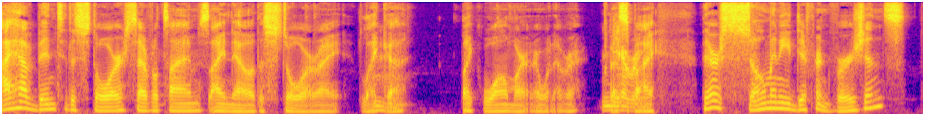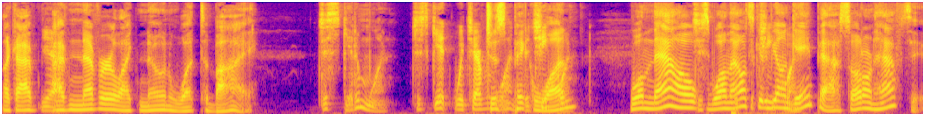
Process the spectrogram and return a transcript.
I have been to the store several times. I know the store, right? Like mm-hmm. a like Walmart or whatever, Best yeah, right. Buy. There are so many different versions. Like I've yeah. I've never like known what to buy. Just get them one. Just get whichever Just one. pick one? one. Well, now, Just well, now it's going to be on one. Game Pass, so I don't have to.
